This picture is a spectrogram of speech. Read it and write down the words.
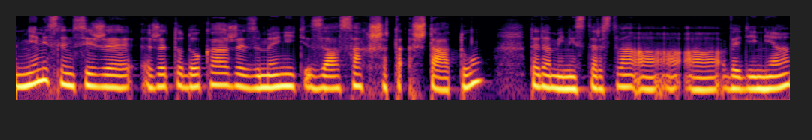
Nemyslím si, že, že to dokáže zmeniť zásah štátu, teda ministerstva a, a, a vedenia,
